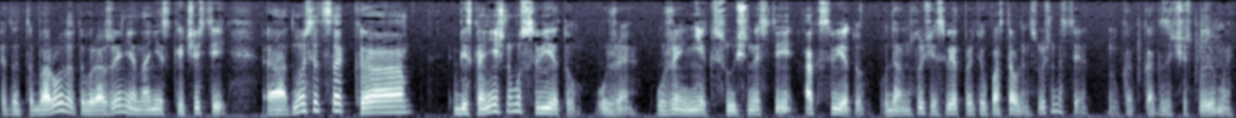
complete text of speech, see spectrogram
этот оборот, это выражение на несколько частей. Э, относится к бесконечному свету уже, уже не к сущности, а к свету. В данном случае свет противопоставлен сущности, ну, как, как зачастую мы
